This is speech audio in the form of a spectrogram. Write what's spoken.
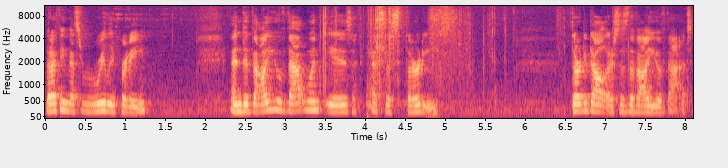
But I think that's really pretty. And the value of that one is, I think that says 30 $30 is the value of that.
